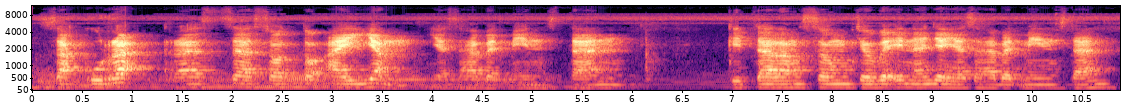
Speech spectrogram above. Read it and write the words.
sakura rasa soto ayam ya sahabat Minstan. Kita langsung cobain aja ya sahabat Minstan.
